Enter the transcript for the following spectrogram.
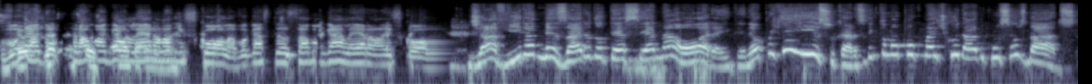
Vou eu, cadastrar eu, uma galera lá na escola. Vou cadastrar uma galera lá na escola. Já vira mesário do TSE na hora, entendeu? Porque é isso, cara. Você tem que tomar um pouco mais de cuidado com os seus dados.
